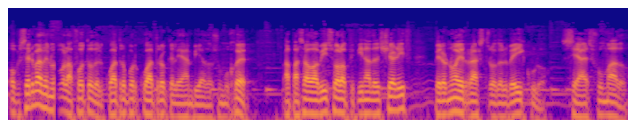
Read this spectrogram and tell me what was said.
observa de nuevo la foto del 4x4 que le ha enviado su mujer. Ha pasado aviso a la oficina del sheriff, pero no hay rastro del vehículo. Se ha esfumado.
